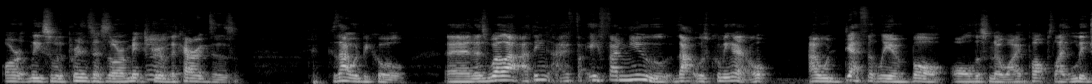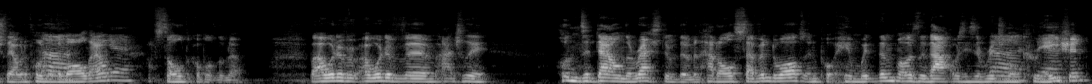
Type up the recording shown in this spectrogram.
or at least some of the princesses, or a mixture of mm. the characters, because that would be cool. And as well, I I think if, if I knew that was coming out, I would definitely have bought all the Snow White pops. Like literally, I would have hunted them Ah, all down. Yeah. I've sold a couple of them now, but I would have I would have um, actually hunted down the rest of them and had all seven dwarves and put him with them. Obviously, that was his original yeah. creation.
